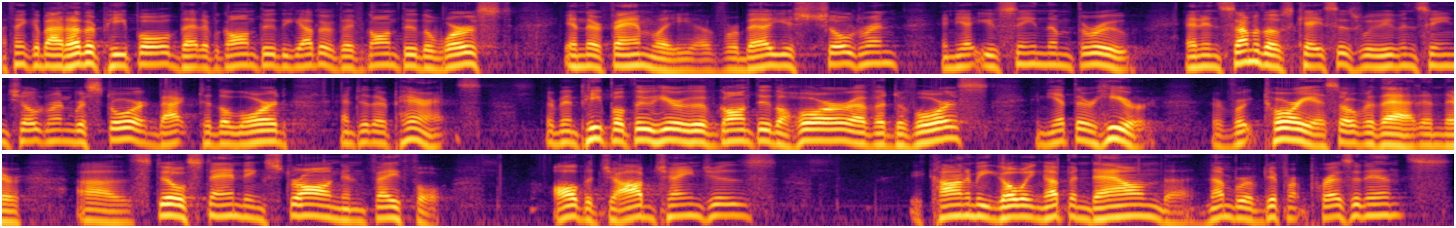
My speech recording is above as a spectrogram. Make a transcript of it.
I think about other people that have gone through the other, they've gone through the worst in their family of rebellious children, and yet you've seen them through. And in some of those cases, we've even seen children restored back to the Lord and to their parents. There have been people through here who have gone through the horror of a divorce, and yet they're here. They're victorious over that, and they're uh, still standing strong and faithful. All the job changes, economy going up and down, the number of different presidents,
